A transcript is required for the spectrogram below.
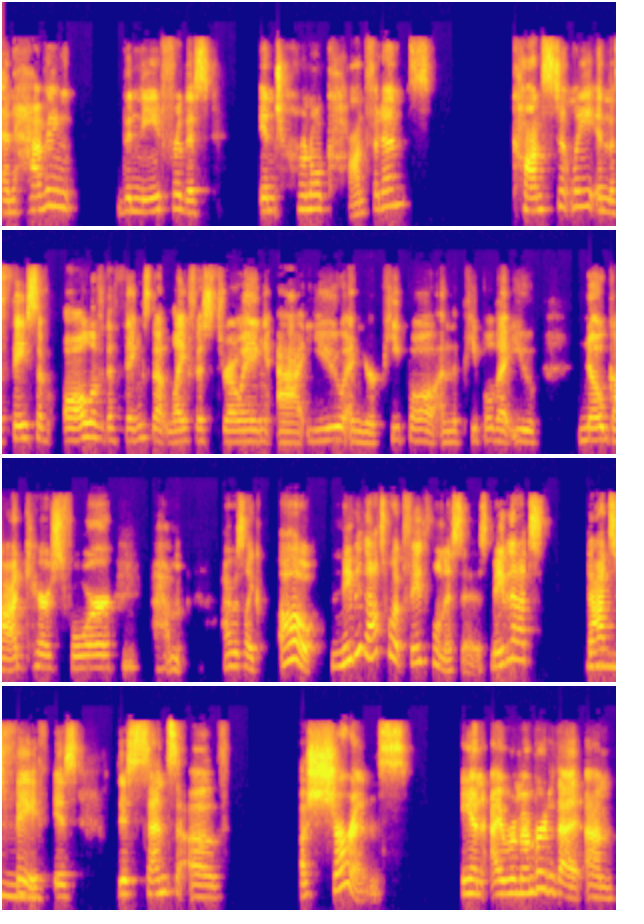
and having the need for this internal confidence constantly in the face of all of the things that life is throwing at you and your people and the people that you know God cares for um, I was like oh maybe that's what faithfulness is. Maybe that's that's Mm. faith is this sense of assurance. And I remembered that um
